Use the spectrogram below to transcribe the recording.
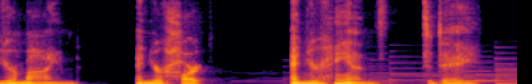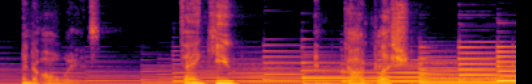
your mind, and your heart, and your hands today and always. Thank you, and God bless you.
